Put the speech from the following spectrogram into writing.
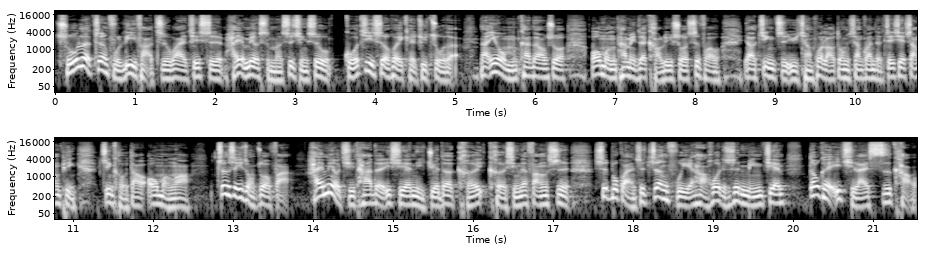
除了政府立法之外，其实还有没有什么事情是国际社会可以去做的？那因为我们看到说，欧盟他们也在考虑说，是否要禁止与强迫劳动相关的这些商品进口到欧盟啊？这是一种做法，还没有其他的一些你觉得可可行的方式，是不管是政府也好，或者是民间，都可以一起来思考，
